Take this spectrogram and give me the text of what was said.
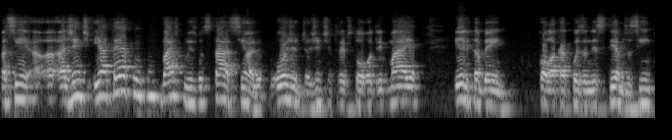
assim, a, a gente, e até com, com vários políticos, está assim, olha, hoje a gente entrevistou o Rodrigo Maia, ele também coloca a coisa nesses termos, assim,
